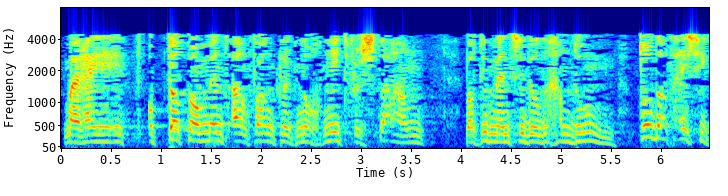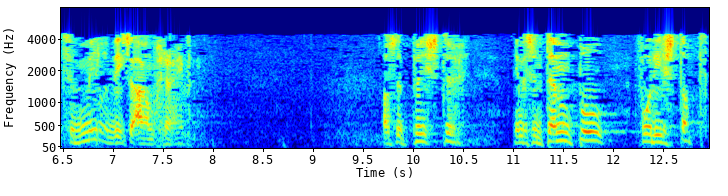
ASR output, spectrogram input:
Maar hij heeft op dat moment aanvankelijk nog niet verstaan wat die mensen wilden gaan doen. Totdat hij ziet de middelen die ze aangrijpen. Als de priester in zijn tempel voor die stad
